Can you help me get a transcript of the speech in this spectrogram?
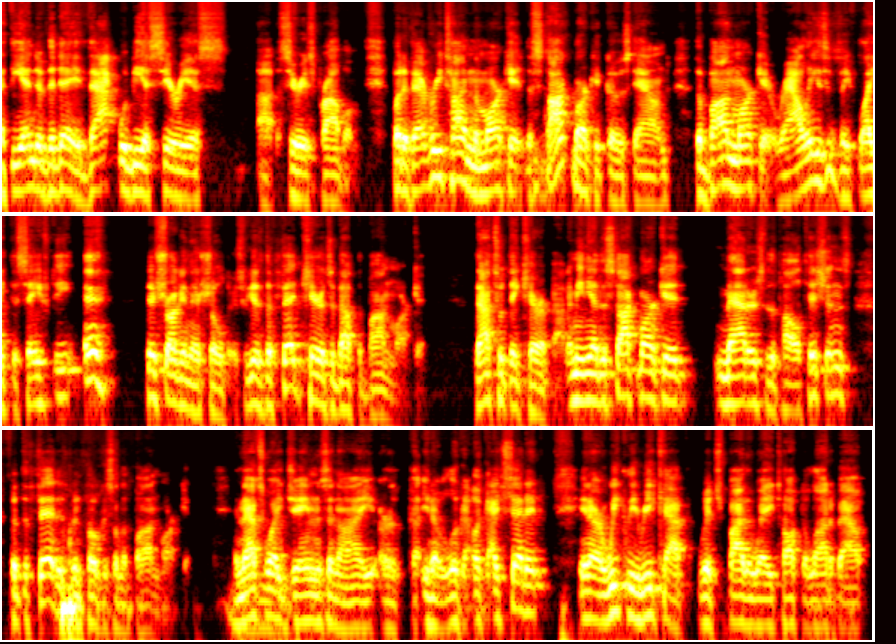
at the end of the day, that would be a serious, uh, serious problem. But if every time the market, the stock market goes down, the bond market rallies as they flight to safety, eh, they're shrugging their shoulders because the Fed cares about the bond market. That's what they care about. I mean, yeah, the stock market matters to the politicians, but the Fed has been focused on the bond market. And that's why James and I are, you know, look, look, I said it in our weekly recap, which by the way, talked a lot about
